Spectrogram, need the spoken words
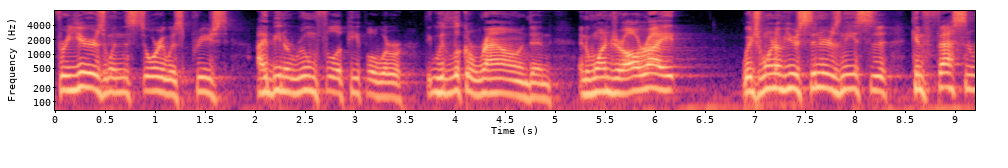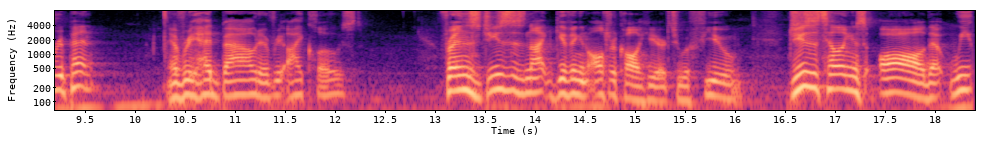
For years, when this story was preached, I'd be in a room full of people where would look around and, and wonder, all right, which one of you sinners needs to confess and repent? Every head bowed, every eye closed. Friends, Jesus is not giving an altar call here to a few. Jesus is telling us all that we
